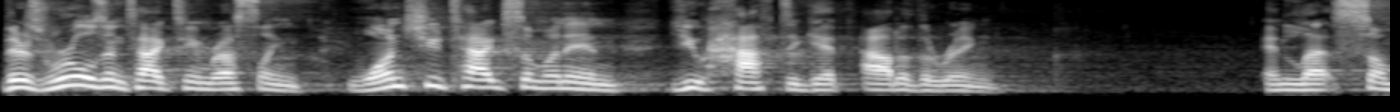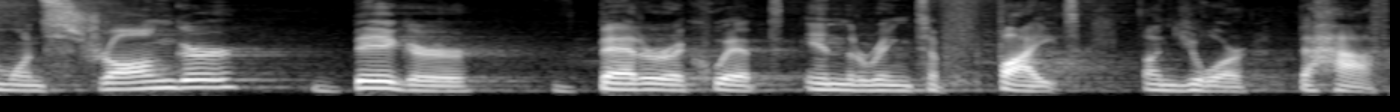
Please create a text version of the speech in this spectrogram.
There's rules in tag team wrestling. Once you tag someone in, you have to get out of the ring and let someone stronger, bigger, better equipped in the ring to fight on your behalf.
